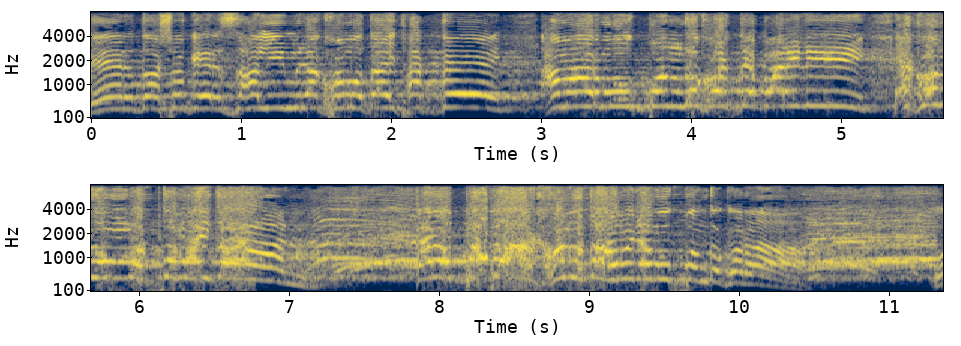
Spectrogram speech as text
দেড় দশকের জালিমরা ক্ষমতায় থাকতে আমার মুখ বন্ধ করতে পারিনি এখন উন্মুক্ত ময়দান কারও বাবার ক্ষমতা হবে না মুখ বন্ধ করা ও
